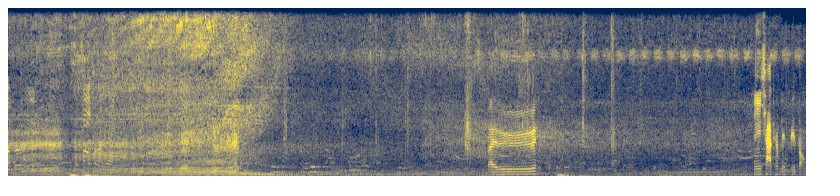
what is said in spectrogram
กับเออไปเลยนี่ชาติครับเล่นปีตอง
